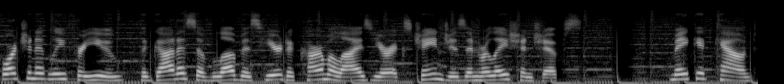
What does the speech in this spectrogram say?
Fortunately for you, the goddess of love is here to caramelize your exchanges and relationships. Make it count.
